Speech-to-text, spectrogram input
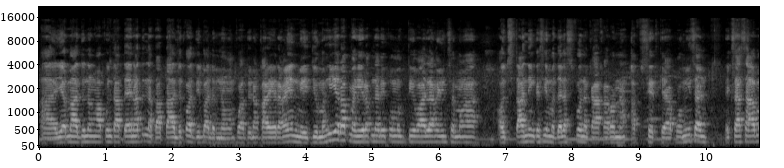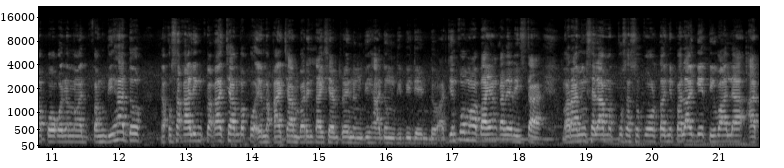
ah Yamado na nga po yung tataya natin, natatalo pa, di ba? Alam naman po natin ang karera ngayon, medyo mahirap, mahirap na rin po magtiwala ngayon sa mga outstanding kasi madalas po nagkakaroon ng upset. Kaya po minsan, nagsasama po ako ng mga pangdihado na kung sakaling pakachamba po, eh makachamba rin tayo syempre ng dihadong dividendo. At yun po mga bayang kalerista, maraming salamat po sa suporta niyo palagi, tiwala at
